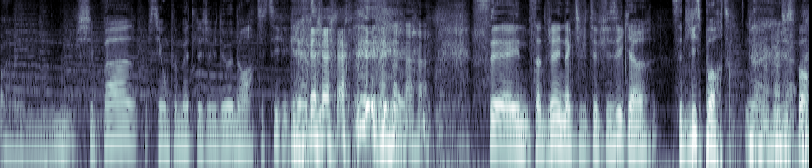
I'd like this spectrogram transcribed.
Euh, je sais pas si on peut mettre les jeux vidéo dans artistique et créatif. C'est une- ça devient une activité physique. hein. C'est de l'e-sport. Ouais. du sport.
